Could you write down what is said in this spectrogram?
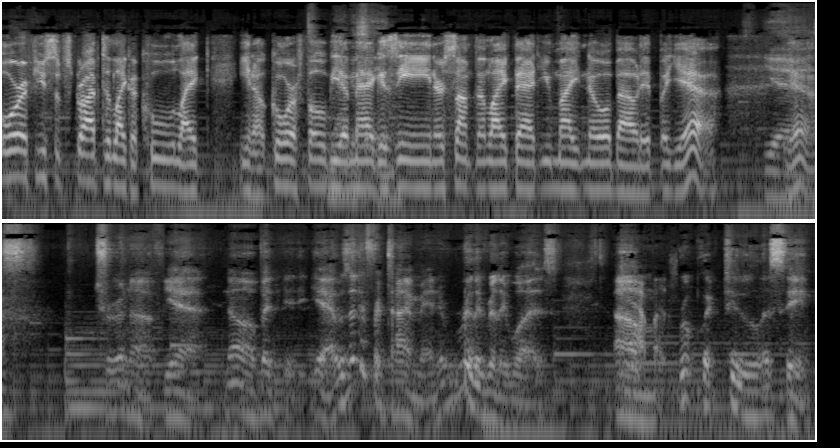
or if you subscribe to like a cool like you know Goraphobia Magazine. magazine. or something like that, you might know about it. But yeah, yes true enough yeah no but it- yeah it was a different time man it really really was Yeah, it um real quick too let's see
